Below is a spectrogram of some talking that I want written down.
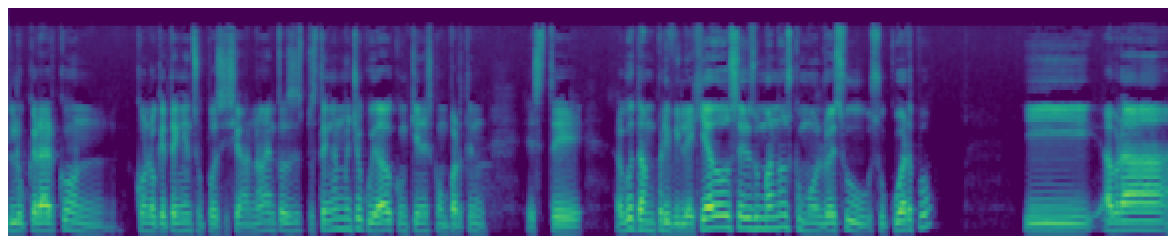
lucrar con, con lo que tenga en su posición, ¿no? Entonces, pues tengan mucho cuidado con quienes comparten este algo tan privilegiado seres humanos como lo es su cuerpo y habrá,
